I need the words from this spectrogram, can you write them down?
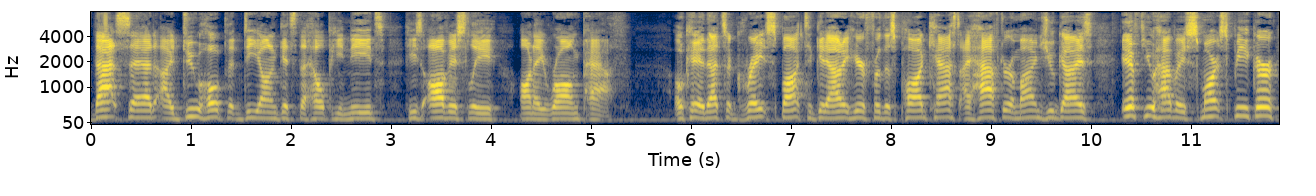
That said, I do hope that Dion gets the help he needs. He's obviously on a wrong path. Okay, that's a great spot to get out of here for this podcast. I have to remind you guys if you have a smart speaker,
